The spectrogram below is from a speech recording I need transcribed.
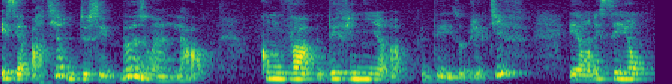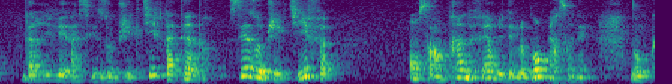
Et c'est à partir de ces besoins-là qu'on va définir des objectifs et en essayant d'arriver à ces objectifs, d'atteindre ces objectifs, on sera en train de faire du développement personnel. Donc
